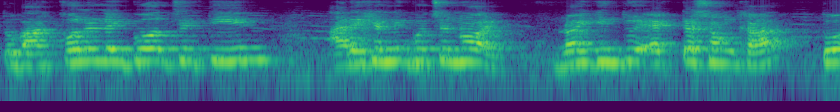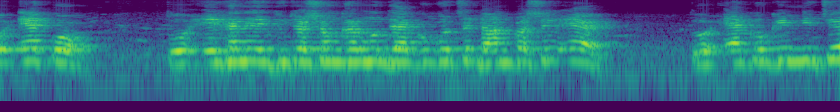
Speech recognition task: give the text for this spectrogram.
তো ভাগফলে লিখব হচ্ছে তিন, আর এখানে লিখব হচ্ছে নয়। নয় কিন্তু একটা সংখ্যা, তো একক। তো এখানে এই দুইটা সংখ্যার মধ্যে একক হচ্ছে ডান পাশের এক। তো এককের নিচে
